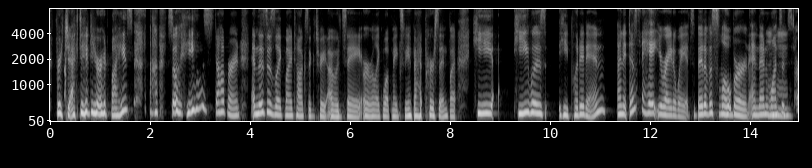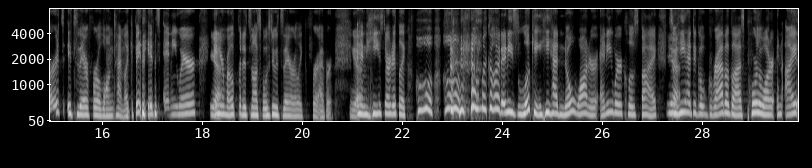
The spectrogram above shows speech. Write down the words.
rejected your advice. So he was stubborn, and this is like my toxic trait, I would say, or like what makes me a bad person. But he he was he put it in and it doesn't hit you right away. It's a bit of a slow burn. And then once Mhm. it starts, it's there for a long time. Like if it hits anywhere Yeah. in your mouth that it's not supposed to, it's there like forever. yeah. And he started like, oh, oh, oh my God. And he's looking. He had no water anywhere close by. So he had to go grab a glass, pour the water. And I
